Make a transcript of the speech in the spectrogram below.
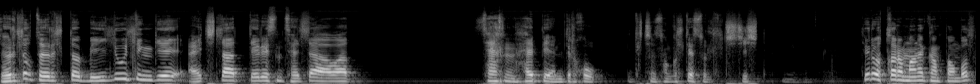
зориг зорилтоо биелүүлэнгээ ажиллаад дээрээс нь цалиа аваад сайхан хаппи амьдрах уу гэдэг чинь сонголтын асуулчиж шít. Тэр утгаараа манай компани бол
